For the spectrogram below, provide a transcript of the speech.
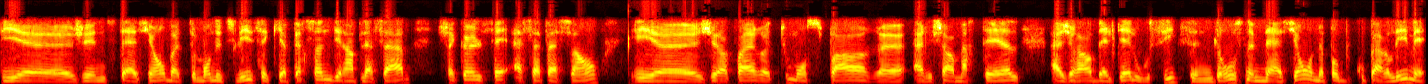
Puis euh, j'ai une citation ben, que tout le monde utilise, c'est qu'il n'y a personne d'irremplaçable. Chacun le fait à sa façon. Et euh, j'ai offert euh, tout mon support à Richard Martel, à Gérard Deltel aussi, c'est une grosse nomination. On n'a pas beaucoup parlé, mais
